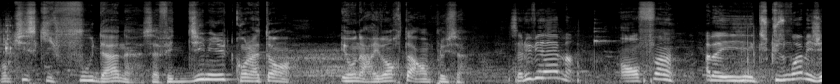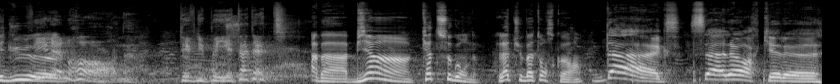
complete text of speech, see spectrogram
Bon, qu'est-ce qu'il fout, Dan? Ça fait 10 minutes qu'on l'attend. Et on arrive en retard en plus. Salut Willem Enfin Ah bah excuse-moi mais j'ai dû... euh, Willem Horn, t'es venu payer ta dette Ah bah bien 4 secondes. Là tu bats ton record. Hein. Dax Ça alors, quelle... euh,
